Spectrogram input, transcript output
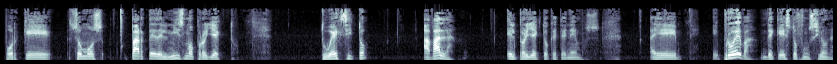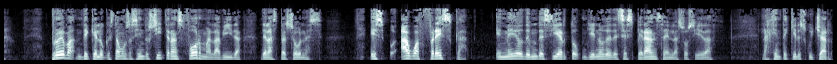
porque somos parte del mismo proyecto. Tu éxito avala el proyecto que tenemos. Eh, eh, prueba de que esto funciona. Prueba de que lo que estamos haciendo sí transforma la vida de las personas. Es agua fresca en medio de un desierto lleno de desesperanza en la sociedad. La gente quiere escuchar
